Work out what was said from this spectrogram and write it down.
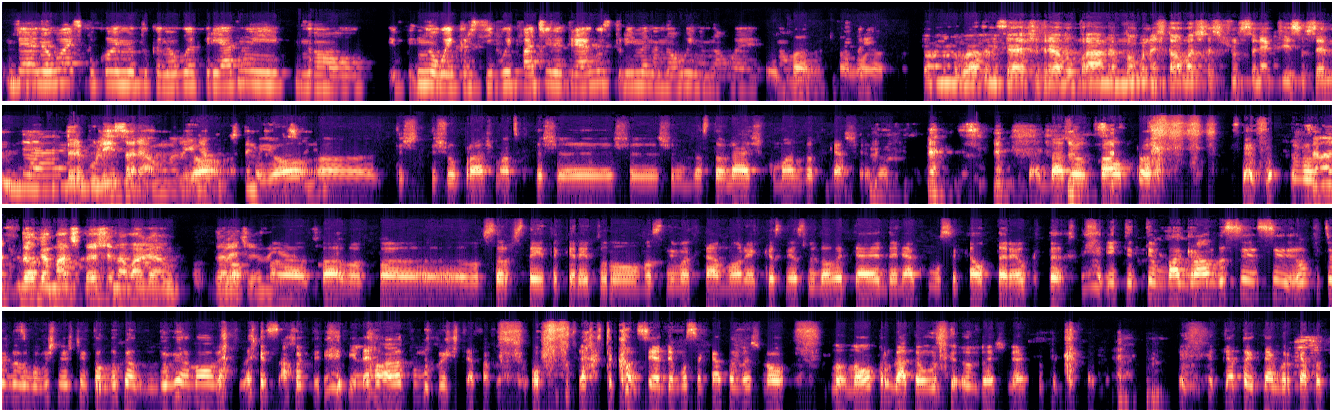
Да, много е спокойно тук, много е приятно и много, много е красиво и това, че не трябва да го строиме на ново и на ново е много... Това, е- това е много ми главата ми сега, че трябва да оправяме много неща, обаче те всъщност са някакви съвсем Да. дреболи са реално, нали? Йо, Няколко стенки. Йо, а, ти, ще- ти ще оправиш мацката, ще, ще, ще наставляваш команда, така ще е. Да. Да, Даже от това от... За дълга матчта ще налага далече. в, а, това, в, а, в Surf State, където снимах там ония късния следове, тя е да някой му се кал тарелката и ти, ти в бакграунда си, си опитваш да загубиш нещо и то духа, духа е много нали, само ти и лева да помогнеш. Тя там, оф, някакво такова си яде мусаката, беше много, много, много трогателно, беше някакво такова. Тя, тя, тя горката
